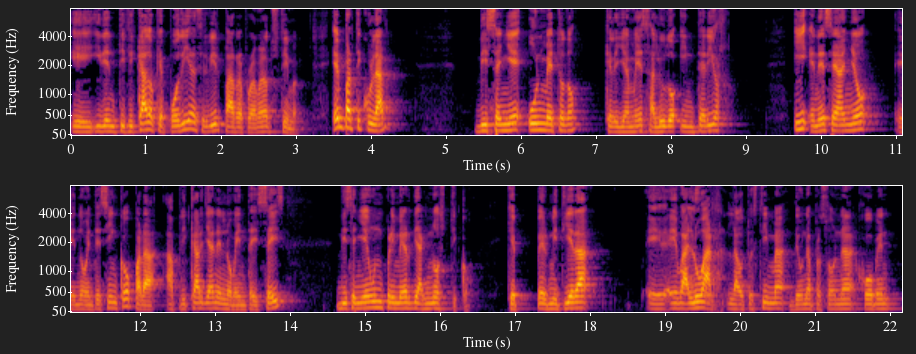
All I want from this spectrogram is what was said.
eh, identificado que podían servir para reprogramar autoestima. En particular, diseñé un método que le llamé saludo interior. Y en ese año 95, eh, para aplicar ya en el 96, diseñé un primer diagnóstico que permitiera eh, evaluar la autoestima de una persona joven,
